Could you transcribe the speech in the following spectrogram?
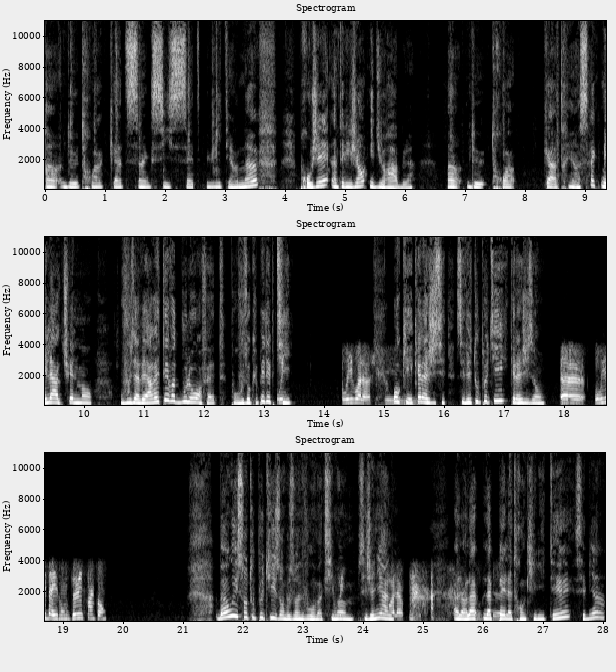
1, 2, 3, 4, 5, 6, 7, 8 et un 9. Projet intelligent et durable. 1, 2, 3, 4 et un 5. Mais là, actuellement, vous avez arrêté votre boulot, en fait, pour vous occuper des petits. Oui, voilà. je suis- Ok, quel âge c'est C'est des tout petits? Quel âge ils ont? Euh, oui, bah ils ont 2 et 5 ans. Bah oui, ils sont tout petits, ils ont besoin de vous au maximum. C'est génial. Voilà. Alors la, Donc, la paix, la tranquillité, c'est bien.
